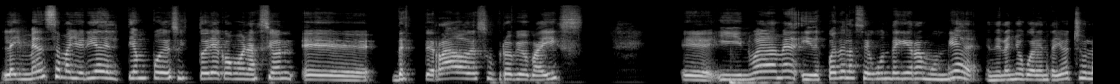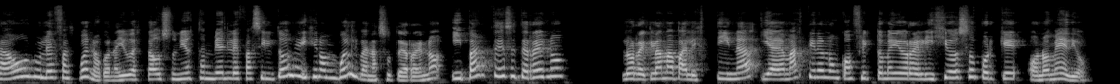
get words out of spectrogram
la inmensa mayoría del tiempo de su historia como nación eh, desterrado de su propio país. Eh, y nuevamente, y después de la Segunda Guerra Mundial, en el año 48, la ONU le bueno, con ayuda de Estados Unidos también le facilitó, le dijeron vuelvan a su terreno, y parte de ese terreno lo reclama Palestina, y además tienen un conflicto medio religioso, porque, o no medio,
